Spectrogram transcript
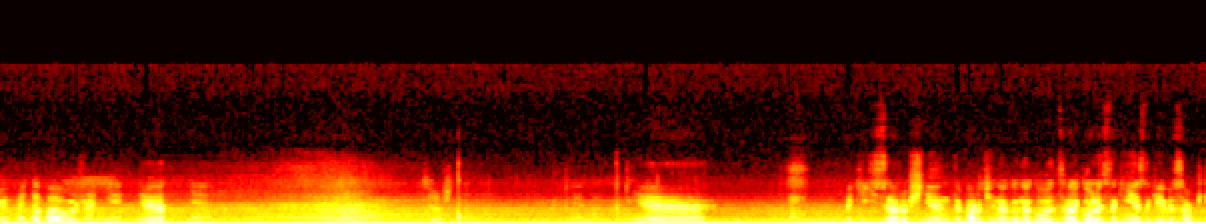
się wydawało, że nie. Nie? Nie. Zresztą nie wiem. Nie. Jakiś zarośnięty bardziej na, na golca, ale golec taki nie jest taki wysoki.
